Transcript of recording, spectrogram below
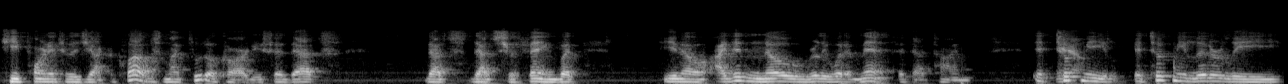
he pointed to the Jack of Clubs, my Pluto card. He said, "That's that's that's your thing," but you know, I didn't know really what it meant at that time. It took yeah. me it took me literally,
